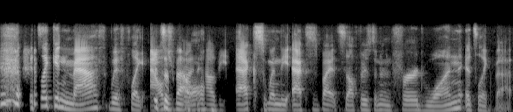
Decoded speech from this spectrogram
It's like in math with like It's a algebra and how the x when the x is by itself there's an inferred one. It's like that.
